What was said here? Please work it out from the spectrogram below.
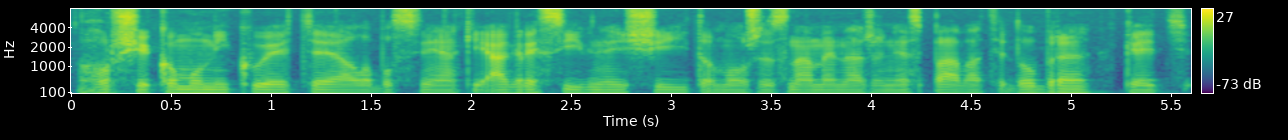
horšie komunikujete, alebo ste nejaký agresívnejší, to môže znamenať, že nespávate dobre. Keď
